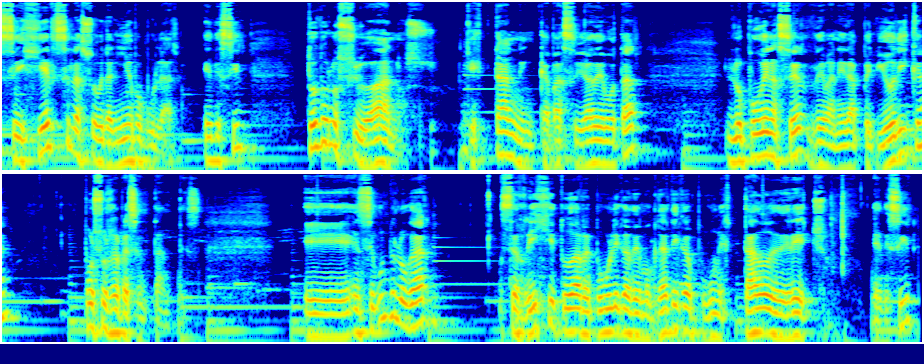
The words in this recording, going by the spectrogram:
se ejerce la soberanía popular. Es decir, todos los ciudadanos que están en capacidad de votar lo pueden hacer de manera periódica por sus representantes. Eh, en segundo lugar, se rige toda república democrática por un Estado de Derecho. Es decir,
